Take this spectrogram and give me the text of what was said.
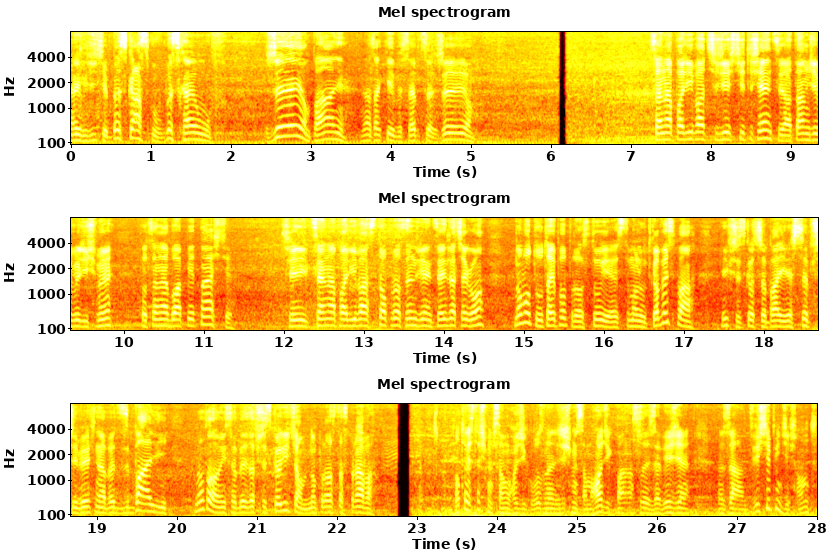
Jak widzicie, bez kasków, bez hełmów. Żyją panie, na takiej wysepce żyją. Cena paliwa 30 tysięcy, a tam gdzie byliśmy, to cena była 15. Czyli cena paliwa 100% więcej. Dlaczego? No bo tutaj po prostu jest malutka wyspa i wszystko trzeba jeszcze przywieźć nawet z Bali. No to oni sobie za wszystko liczą. No prosta sprawa. No to jesteśmy w samochodziku, znaleźliśmy samochodzik, nas tutaj zawiezie za 250,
